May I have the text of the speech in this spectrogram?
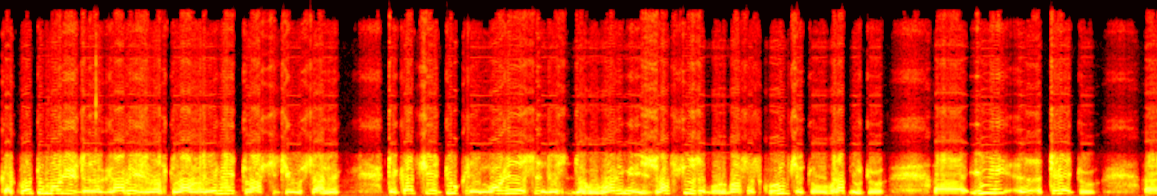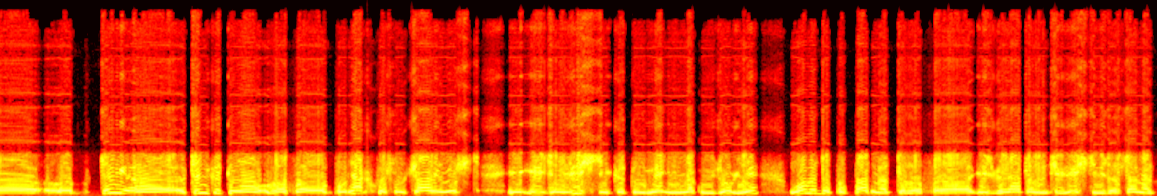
каквото можеш да награбиш в това време, това ще ти остане. Така че тук не може да, се, да, да говорим изобщо за борба с корупцията, обратното. А, и а, трето, а, тъй, а, тъй като в, а, по някаква случайност и, идеалисти, като мен и някои други, могат да попаднат в а, избирателните листи и да станат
